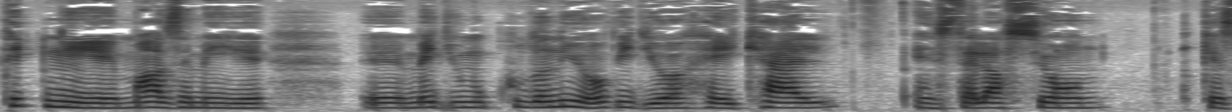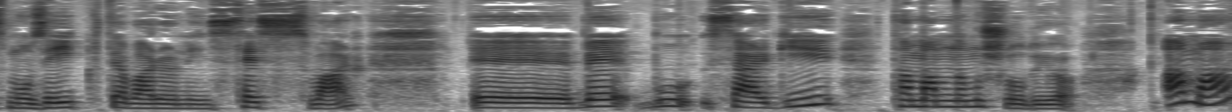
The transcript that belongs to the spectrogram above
tekniği, malzemeyi, e, medyumu kullanıyor. Video, heykel, enstelasyon, bu kez mozaik de var örneğin ses var. E, ve bu sergiyi tamamlamış oluyor. Ama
